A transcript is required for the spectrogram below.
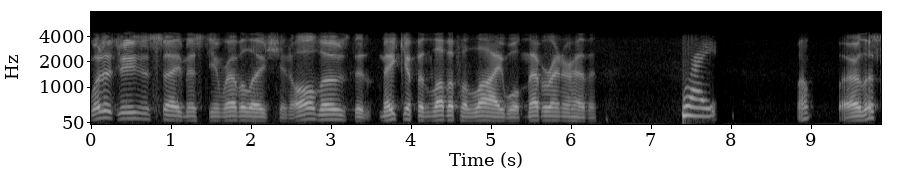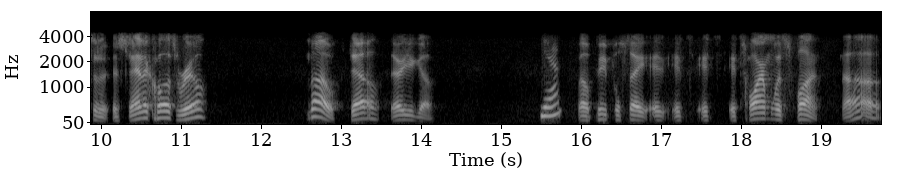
What did Jesus say, Misty, in Revelation? All those that maketh and loveth a lie will never enter heaven. Right. Well, uh, listen, is Santa Claus real? No, Dell. There you go. Yep. Well, people say it, it's it's it's harmless fun. No,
